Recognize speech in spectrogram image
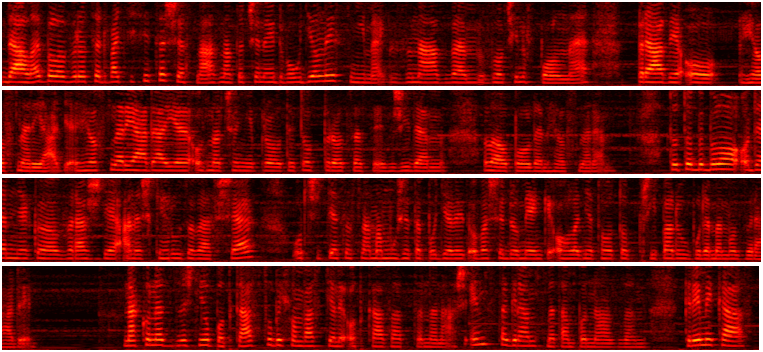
Dále byl v roce 2016 natočený dvoudílný snímek s názvem Zločin v Polné právě o Hilsneriádě. Hilsneriáda je označení pro tyto procesy s židem Leopoldem Hilsnerem. Toto by bylo ode mě k vraždě Anešky Hrůzové vše. Určitě se s náma můžete podělit o vaše domněnky ohledně tohoto případu, budeme moc rádi. Nakonec dnešního podcastu bychom vás chtěli odkázat na náš Instagram, jsme tam pod názvem Krimikast.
